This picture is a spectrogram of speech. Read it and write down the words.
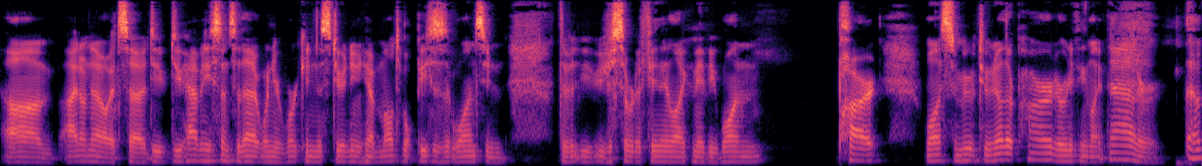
um, I don't know. It's uh, do do you have any sense of that when you're working in the studio? and You have multiple pieces at once, and you're just sort of feeling like maybe one part wants to move to another part, or anything like that, or uh,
